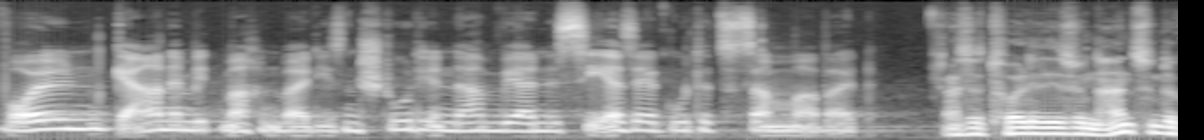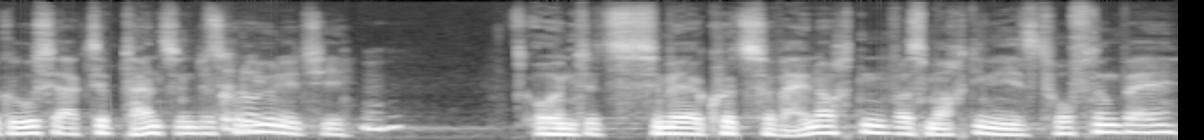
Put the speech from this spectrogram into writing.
wollen gerne mitmachen bei diesen Studien. Da haben wir eine sehr, sehr gute Zusammenarbeit. Also tolle Resonanz und eine große Akzeptanz in der Absolut. Community. Mhm. Und jetzt sind wir ja kurz zu Weihnachten. Was macht Ihnen jetzt Hoffnung bei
